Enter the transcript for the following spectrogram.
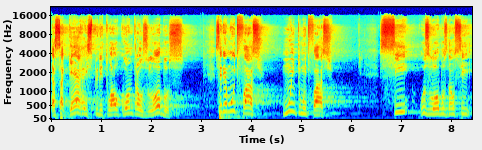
essa guerra espiritual contra os lobos. Seria muito fácil, muito, muito fácil, se os lobos não se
